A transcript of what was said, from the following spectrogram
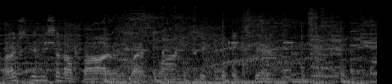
I should give me some bar and lifeline so you can get experience. I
